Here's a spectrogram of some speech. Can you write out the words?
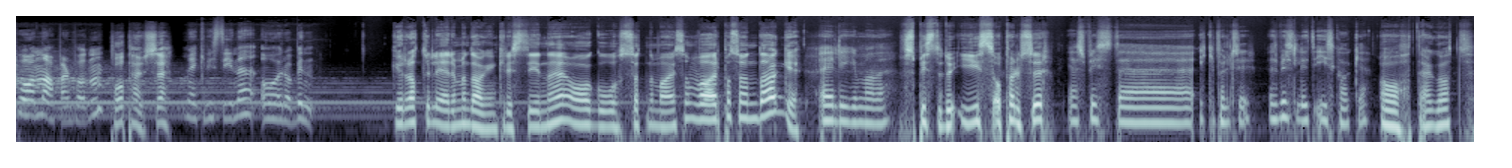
på Naperen-podden På pause. med Kristine og Robin. Gratulerer med dagen, Kristine, og god 17. mai som var på søndag. I like måte. Spiste du is og pølser? Jeg spiste ikke pølser. Jeg spiste litt iskake. Åh, det er godt.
